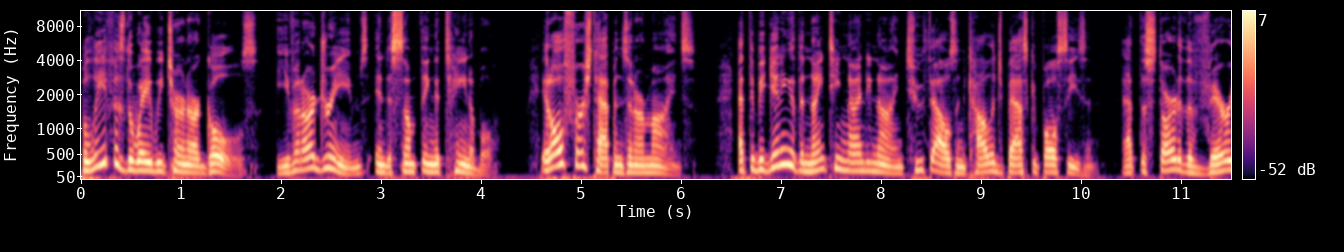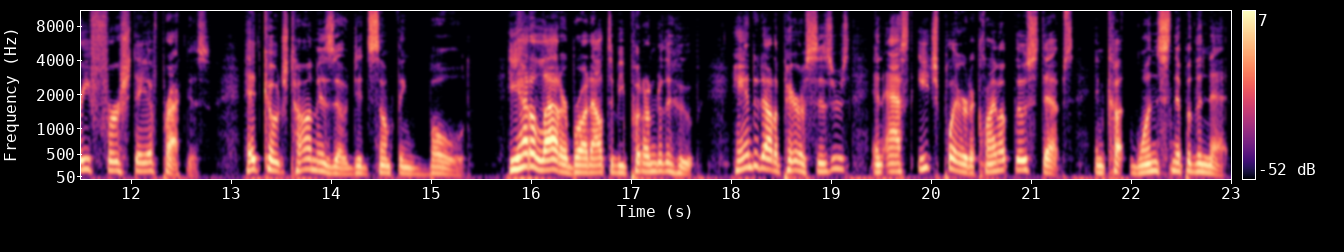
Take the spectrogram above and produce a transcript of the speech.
Belief is the way we turn our goals, even our dreams, into something attainable. It all first happens in our minds. At the beginning of the 1999 2000 college basketball season, at the start of the very first day of practice, head coach Tom Izzo did something bold. He had a ladder brought out to be put under the hoop, handed out a pair of scissors, and asked each player to climb up those steps and cut one snip of the net,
